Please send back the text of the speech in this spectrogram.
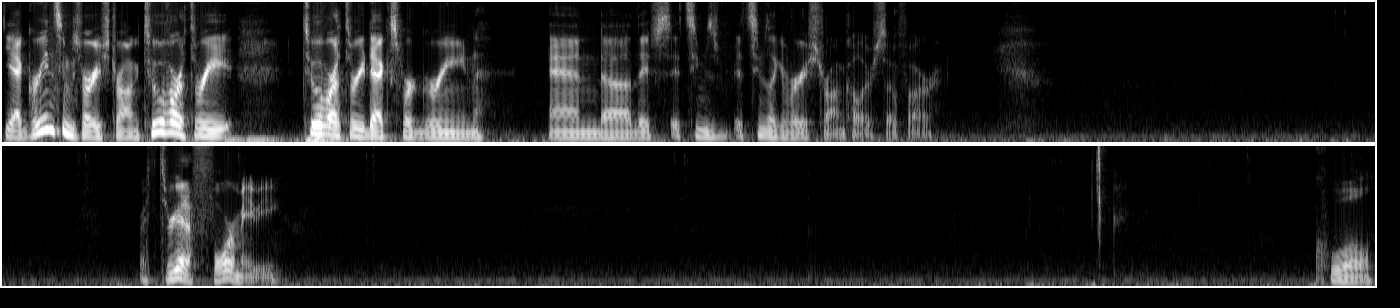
Yeah, green seems very strong. Two of our three, two of our three decks were green, and uh, they it seems it seems like a very strong color so far. Or three out of four, maybe. Cool.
